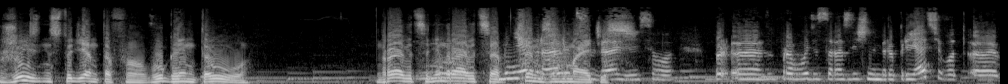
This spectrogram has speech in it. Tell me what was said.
жизнь студентов в УГНТУ. Нравится, не нравится? Мне Чем нравится, занимаетесь? Да, весело. Э, проводятся различные мероприятия. Вот э,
